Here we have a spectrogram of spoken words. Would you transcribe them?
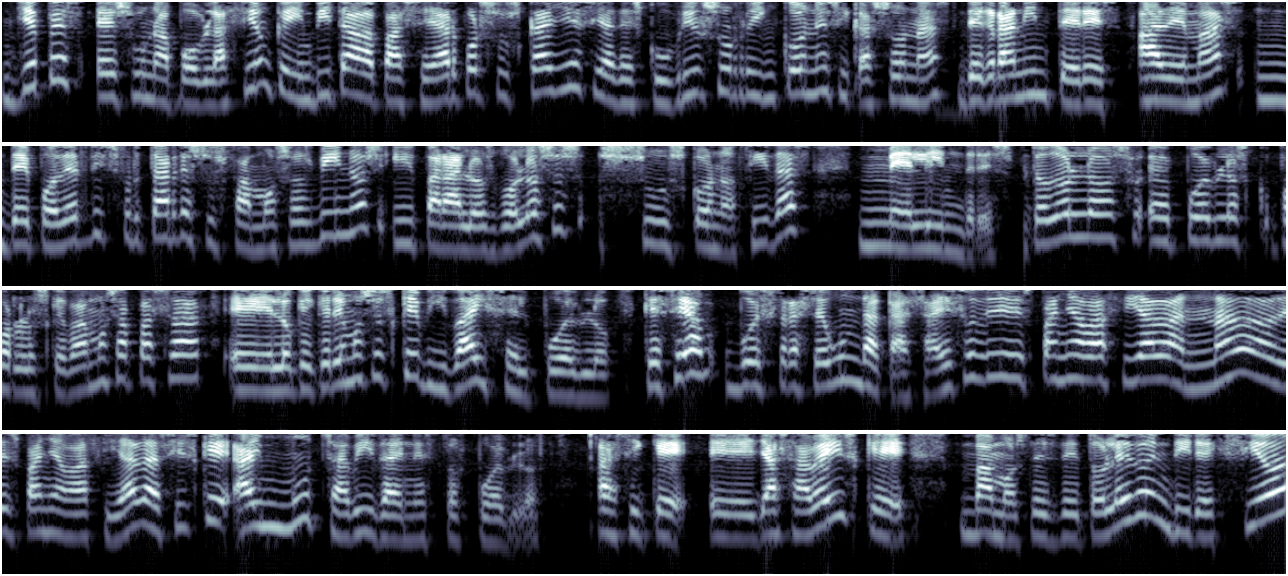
Yepes es una población que invita a pasear por sus calles y a descubrir sus rincones y casonas de gran interés, además de poder disfrutar de sus famosos vinos y para los golosos sus conocidas melindres. Todos los eh, pueblos por los que vamos a pasar, eh, lo que queremos es que viváis el pueblo, que sea vuestra segunda casa. Eso de España vaciada, nada de España vaciada, así es que hay mucha vida en estos pueblos. Que eh, ya sabéis que vamos desde Toledo en dirección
